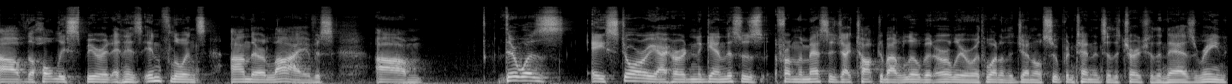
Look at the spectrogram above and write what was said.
of the Holy Spirit and His influence on their lives. Um, there was a story I heard, and again, this was from the message I talked about a little bit earlier with one of the general superintendents of the Church of the Nazarene,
